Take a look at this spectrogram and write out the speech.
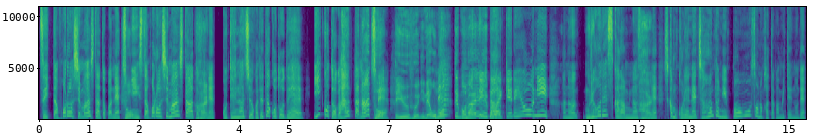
ツイッターフォローしましたとかねインスタフォローしましたとかね、は御殿ラジオが出たことでいいことがあったなって。っていう風にね思っても思っていたらえれば、だけるようにあの無料ですから皆さんね、はしかもこれねちゃんと日本放送の方が見てるので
